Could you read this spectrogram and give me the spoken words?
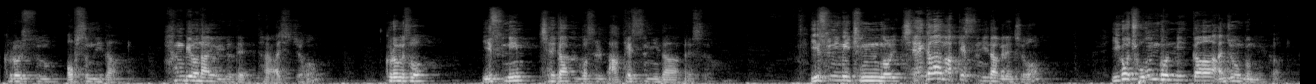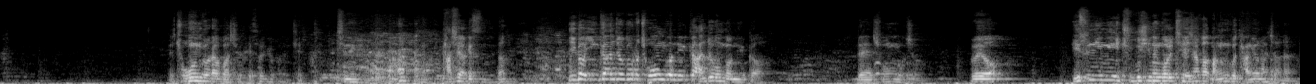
그럴 수 없습니다. 항변하여 이르되 다 아시죠? 그러면서 예수님 제가 그것을 막겠습니다 그랬어요. 예수님이 죽는 걸 제가 막겠습니다 그랬죠. 이거 좋은 겁니까? 안 좋은 겁니까? 네, 좋은 거라고 하셔야 설교가 이렇게 진행됩니다. 네, 다시 하겠습니다. 이거 인간적으로 좋은 겁니까? 안 좋은 겁니까? 네, 좋은 거죠. 왜요? 예수님이 죽으시는 걸 제자가 막는 거 당연하잖아요.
